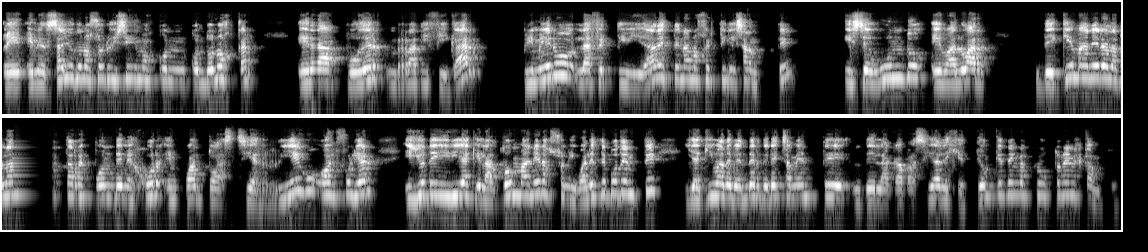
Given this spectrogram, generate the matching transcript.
eh, el ensayo que nosotros hicimos con, con Don Oscar era poder ratificar primero la efectividad de este nanofertilizante y segundo, evaluar de qué manera la planta responde mejor en cuanto a si es riego o es foliar, y yo te diría que las dos maneras son iguales de potentes, y aquí va a depender directamente de la capacidad de gestión que tenga el productor en el campo.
